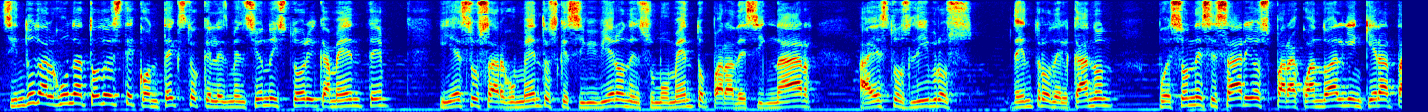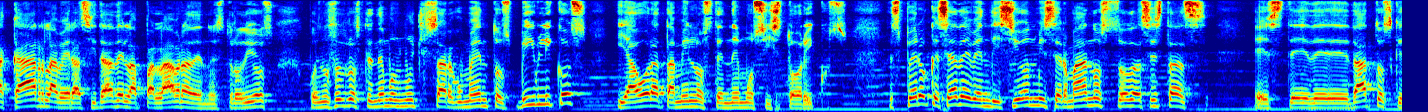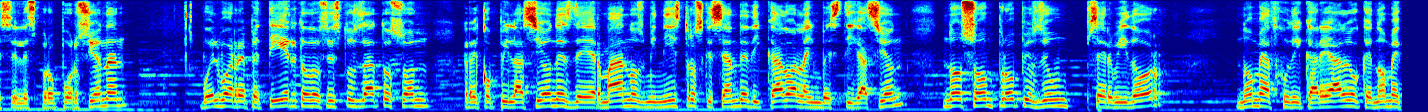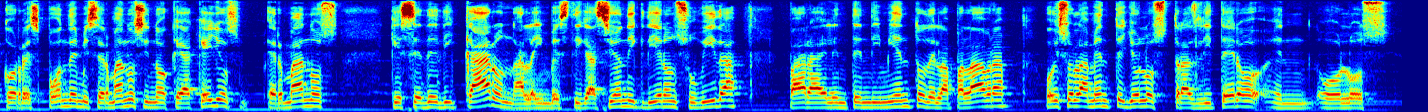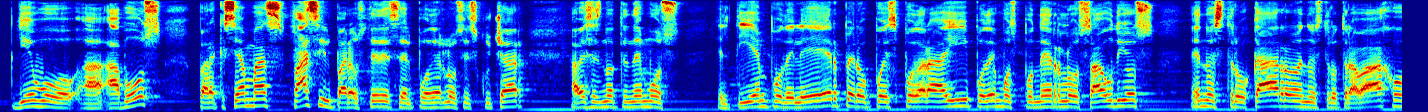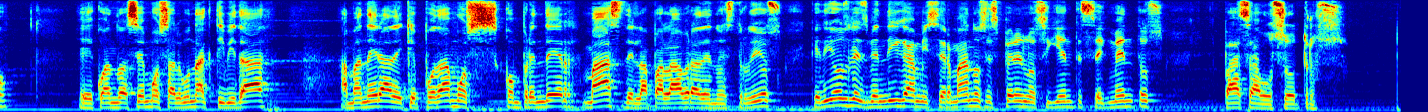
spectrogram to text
Sin duda alguna, todo este contexto que les menciono históricamente y esos argumentos que se vivieron en su momento para designar a estos libros dentro del canon, pues son necesarios para cuando alguien quiera atacar la veracidad de la palabra de nuestro Dios, pues nosotros tenemos muchos argumentos bíblicos y ahora también los tenemos históricos. Espero que sea de bendición, mis hermanos, todas estas este, de datos que se les proporcionan. Vuelvo a repetir, todos estos datos son recopilaciones de hermanos ministros que se han dedicado a la investigación, no son propios de un servidor, no me adjudicaré algo que no me corresponde, mis hermanos, sino que aquellos hermanos que se dedicaron a la investigación y dieron su vida para el entendimiento de la palabra, hoy solamente yo los translitero o los llevo a, a voz para que sea más fácil para ustedes el poderlos escuchar. A veces no tenemos el tiempo de leer, pero pues por ahí podemos poner los audios en nuestro carro, en nuestro trabajo, eh, cuando hacemos alguna actividad, a manera de que podamos comprender más de la palabra de nuestro Dios. Que Dios les bendiga, mis hermanos. Esperen los siguientes segmentos. Paz a vosotros.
